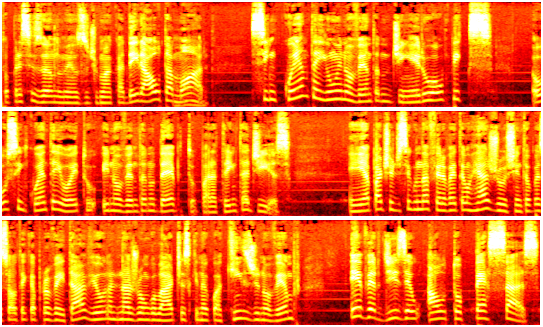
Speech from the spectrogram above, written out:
Tô precisando mesmo de uma cadeira alta mor. Ah. 51,90 no dinheiro ou Pix. Ou 58,90 no débito para 30 dias. E a partir de segunda-feira vai ter um reajuste. Então o pessoal tem que aproveitar, viu? Na João Goulart, esquina com a 15 de novembro. Everdiesel Autopeças.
